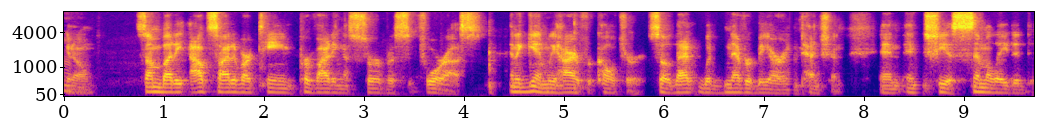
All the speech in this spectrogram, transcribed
you mm-hmm. know somebody outside of our team providing a service for us. And again we hire for culture so that would never be our intention. And and she assimilated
